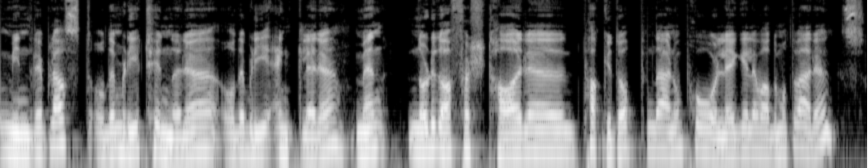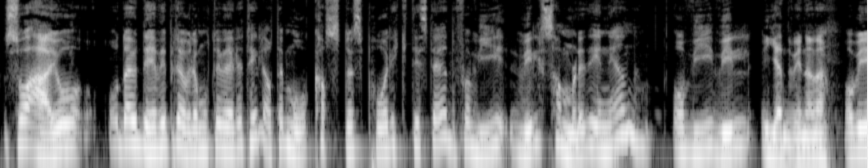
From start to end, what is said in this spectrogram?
mindre plast, og den blir tynnere, og det blir enklere. Men når du da først har eh, pakket opp, om det er noe pålegg eller hva det måtte være, så er jo og det er jo det vi prøver å motivere til, at det må kastes på riktig sted. For vi vil samle det inn igjen, og vi vil gjenvinne det. Og vi,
